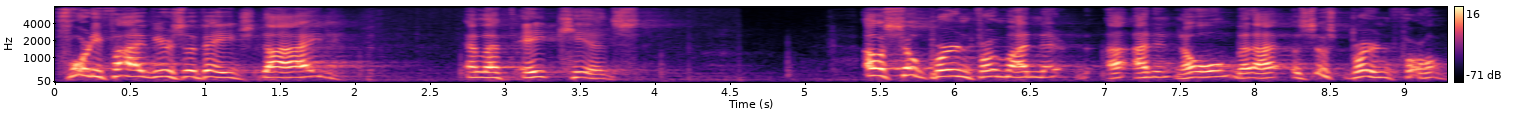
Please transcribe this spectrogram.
45 years of age, died and left eight kids. I was so burdened for him, I, I didn't know him, but I was just burdened for him.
